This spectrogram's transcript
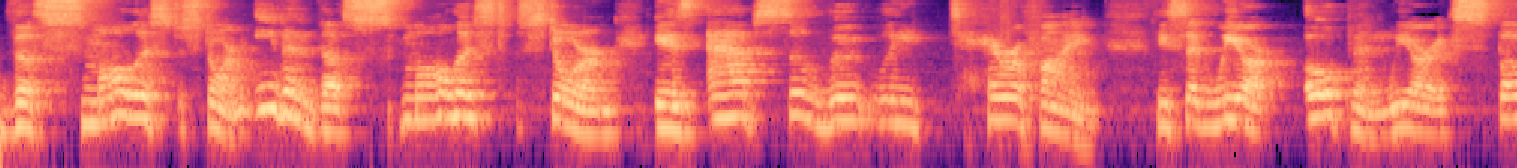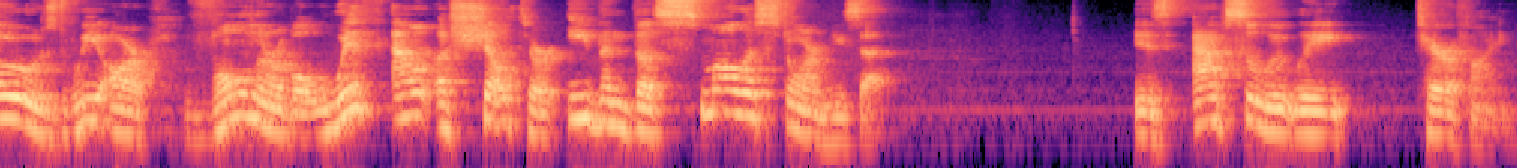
the smallest storm, even the smallest storm, is absolutely terrifying. He said, We are open, we are exposed, we are vulnerable. Without a shelter, even the smallest storm, he said, is absolutely terrifying.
